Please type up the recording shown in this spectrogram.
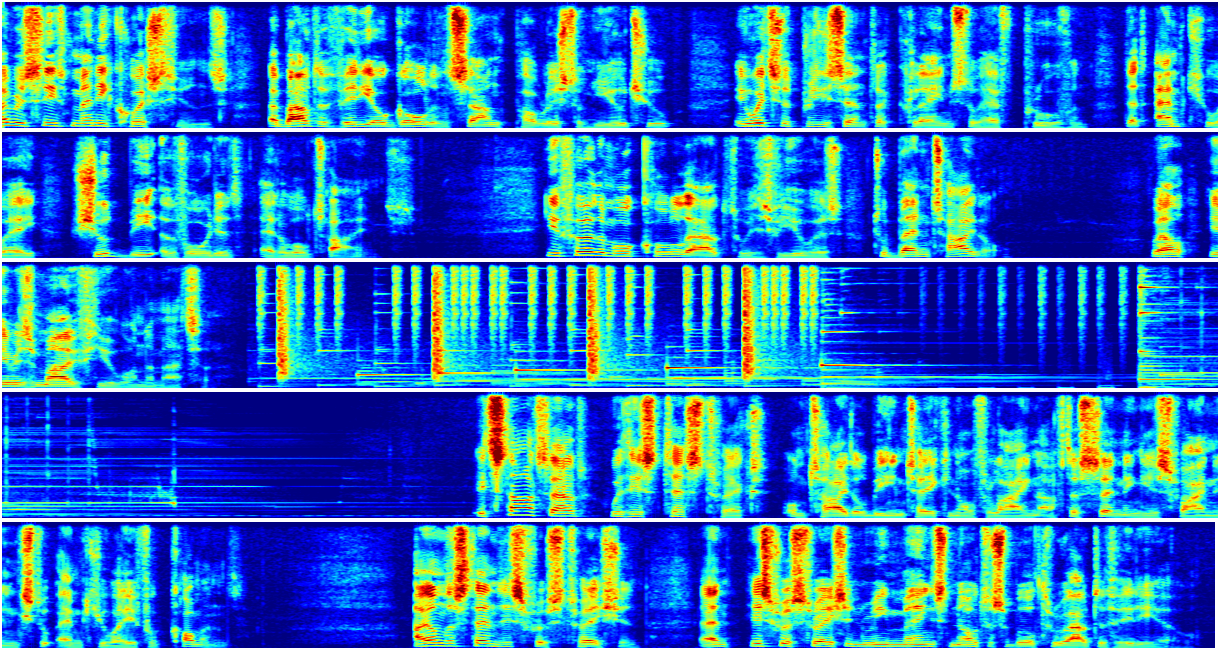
I received many questions about the video Golden Sound published on YouTube in which the presenter claims to have proven that MQA should be avoided at all times. He furthermore called out to his viewers to ban Tidal. Well, here is my view on the matter. It starts out with his test tracks on Tidal being taken offline after sending his findings to MQA for comment. I understand his frustration and his frustration remains noticeable throughout the video.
